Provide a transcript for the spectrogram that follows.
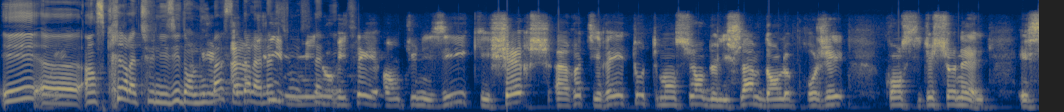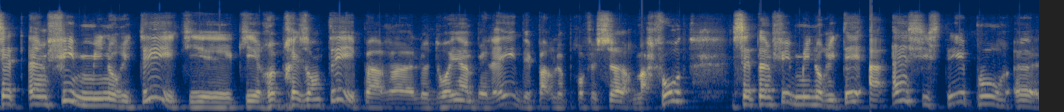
et euh, inscrire la Tunisie dans l'Ouma, c'est-à-dire la nation Une minorité en Tunisie qui cherche à retirer toute mention de l'islam dans le projet constitutionnel. Et cette infime minorité qui est, qui est représentée par euh, le doyen Belaïd et par le professeur Mahfoud, cette infime minorité a insisté pour euh,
